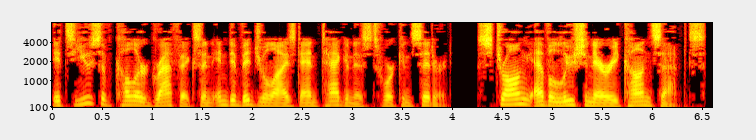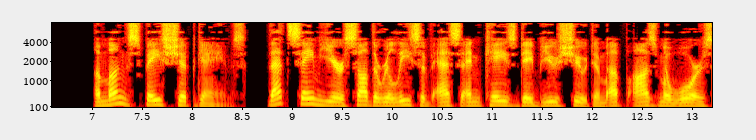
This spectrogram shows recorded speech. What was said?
Its use of color graphics and individualized antagonists were considered strong evolutionary concepts among spaceship games. That same year saw the release of SNK's debut shoot 'em up Ozma Wars,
